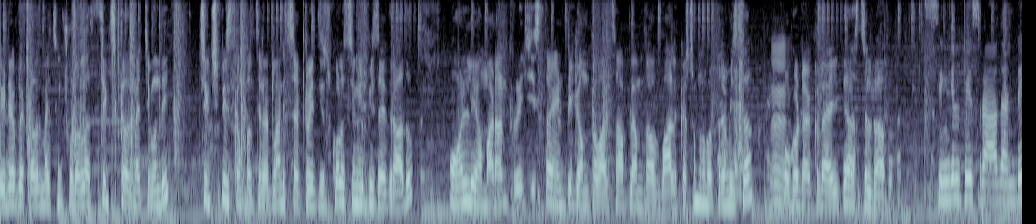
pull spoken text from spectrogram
ఈ టైప్లో కలర్ మ్యాచింగ్ చూడాలా? సిక్స్ కలర్ మ్యాచింగ్ ఉంది. సిక్స్ పీస్ కంపల్సరీ అట్లాంటి సెట్ అయితే తీసుకోవాలి? సింగిల్ పీస్ అయితే రాదు. ఓన్లీ అమ్మడానికి గురించి ఇస్తా ఇంటికి అమ్ముతా వాళ్ళ షాప్లో అమ్ముతా వాళ్ళ కస్టమర్ మాత్రం ఇస్తా. ఒకటి అక్కడ అయితే అస్సలు రాదు. సింగిల్ పీస్ రాదండి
